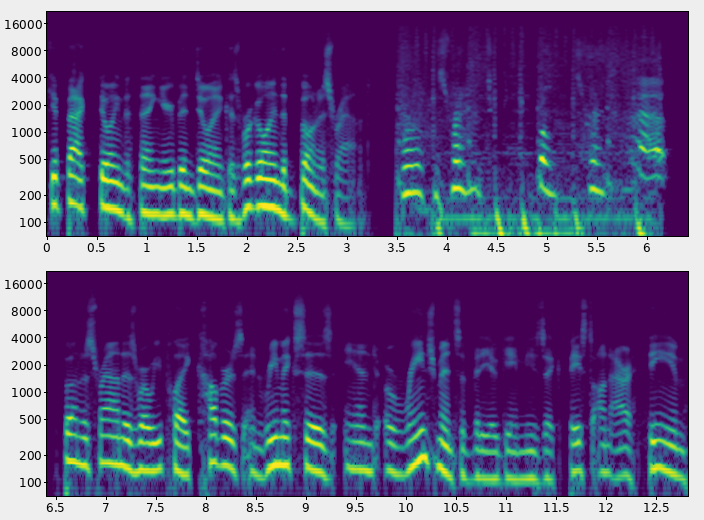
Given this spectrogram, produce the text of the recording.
get back doing the thing you've been doing because we're going the bonus round. bonus round. Bonus round. Bonus round is where we play covers and remixes and arrangements of video game music based on our theme.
